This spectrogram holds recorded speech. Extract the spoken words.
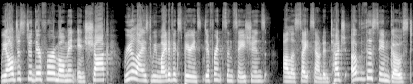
We all just stood there for a moment in shock, realized we might have experienced different sensations a la sight, sound, and touch of the same ghost,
